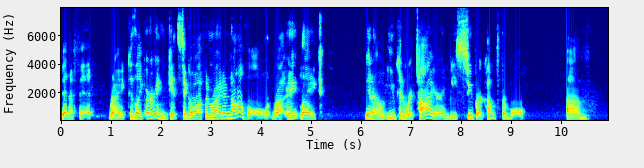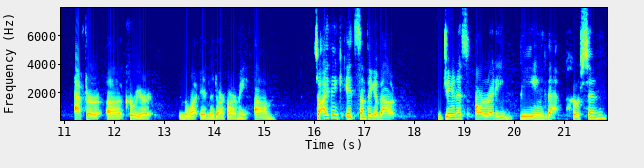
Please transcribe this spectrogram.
benefit right? Because like Irving gets to go off and write a novel, right? Like, you know, you can retire and be super comfortable um, after a career in the in the Dark Army. Um, so I think it's something about Janice already being that person,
